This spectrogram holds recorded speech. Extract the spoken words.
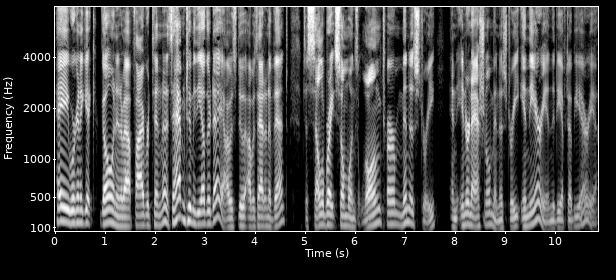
hey, we're going to get going in about five or 10 minutes. It happened to me the other day. I was, do, I was at an event to celebrate someone's long term ministry and international ministry in the area, in the DFW area.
